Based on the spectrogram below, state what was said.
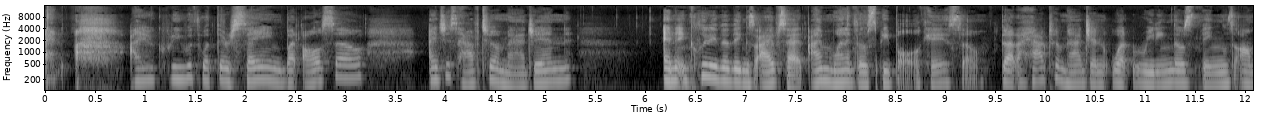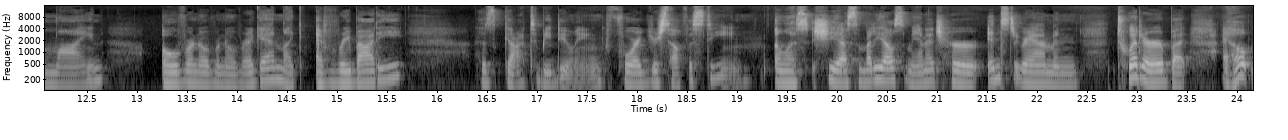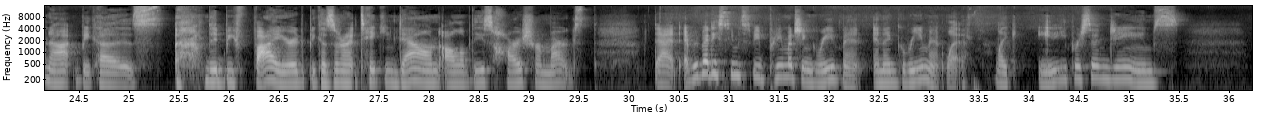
And uh, I agree with what they're saying, but also I just have to imagine and including the things I've said, I'm one of those people, okay? So, but I have to imagine what reading those things online over and over and over again, like everybody has got to be doing for your self esteem. Unless she has somebody else manage her Instagram and Twitter, but I hope not because they'd be fired because they're not taking down all of these harsh remarks that everybody seems to be pretty much in agreement in agreement with. Like 80% James,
